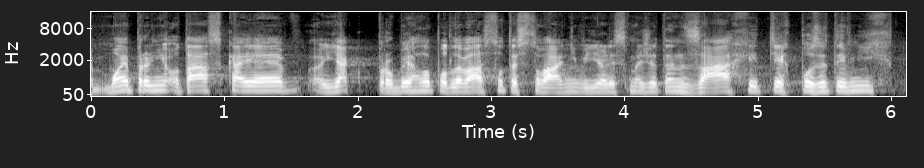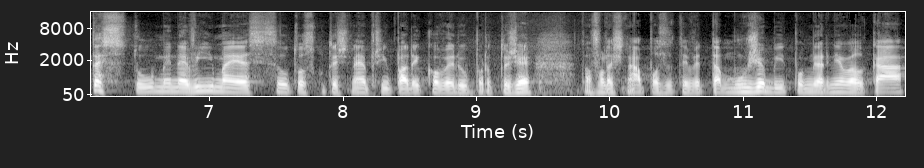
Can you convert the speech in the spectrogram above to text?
Moje první otázka je, jak proběhlo podle vás to testování? Viděli jsme, že ten záchyt těch pozitivních testů, my nevíme, jestli jsou to skutečné případy covidu, protože ta falešná pozitivita může být poměrně velká.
